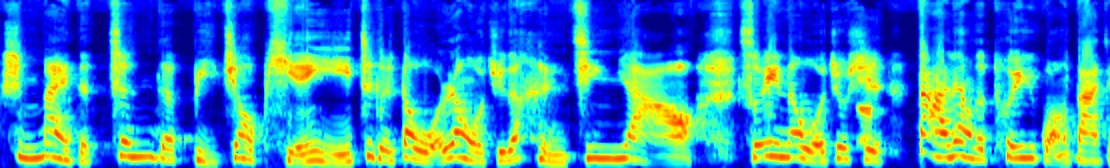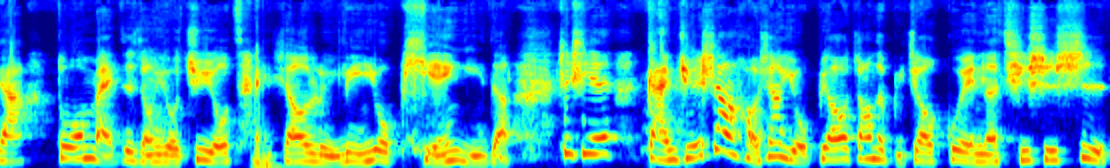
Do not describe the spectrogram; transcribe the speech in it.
是卖的真的比较便宜，这个到我让我觉得很惊讶哦。所以呢，我就是大量的推广大家多买这种有具有产销履历又便宜的这些，感觉上好像有标章的比较贵呢，其实是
